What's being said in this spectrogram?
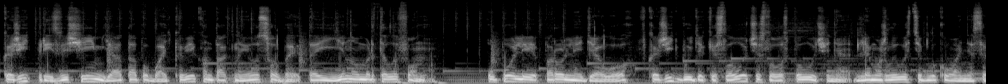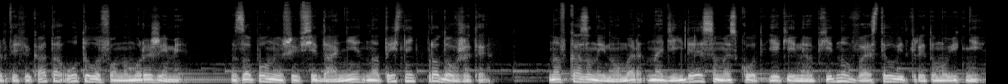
Вкажіть прізвище, ім'я та по батькові контактної особи та її номер телефону. У полі Парольний діалог вкажіть будь-яке слово чи словосполучення для можливості блокування сертифіката у телефонному режимі. Заповнивши всі дані, натисніть Продовжити. На вказаний номер надійде смс-код, який необхідно ввести у відкритому вікні.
